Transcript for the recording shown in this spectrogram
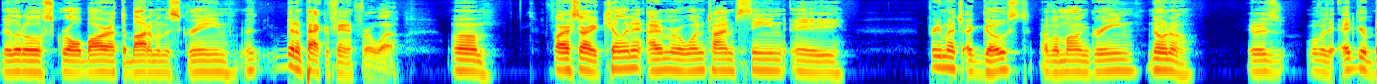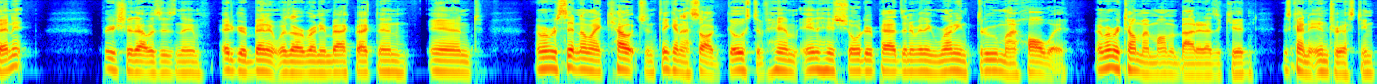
the little scroll bar at the bottom of the screen. Been a Packer fan for a while. Um, I started killing it, I remember one time seeing a pretty much a ghost of Ahman Green. No, no, it was what was it? Edgar Bennett. Pretty sure that was his name. Edgar Bennett was our running back back then, and I remember sitting on my couch and thinking I saw a ghost of him in his shoulder pads and everything running through my hallway. I remember telling my mom about it as a kid. It was kind of interesting.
